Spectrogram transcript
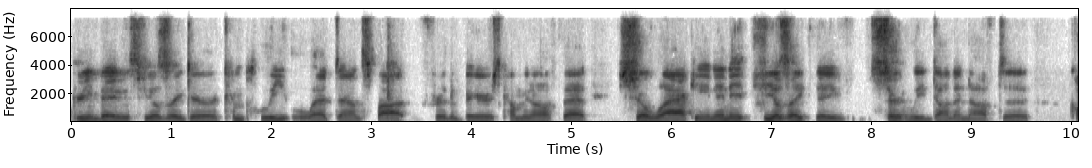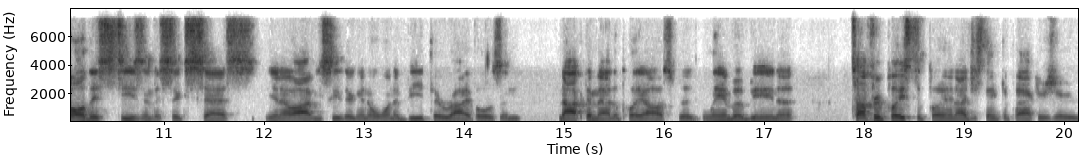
Green Bay. This feels like a complete letdown spot for the Bears coming off that shellacking, and it feels like they've certainly done enough to call this season a success. You know, obviously they're going to want to beat their rivals and knock them out of the playoffs, but Lambeau being a tougher place to play, and I just think the Packers are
